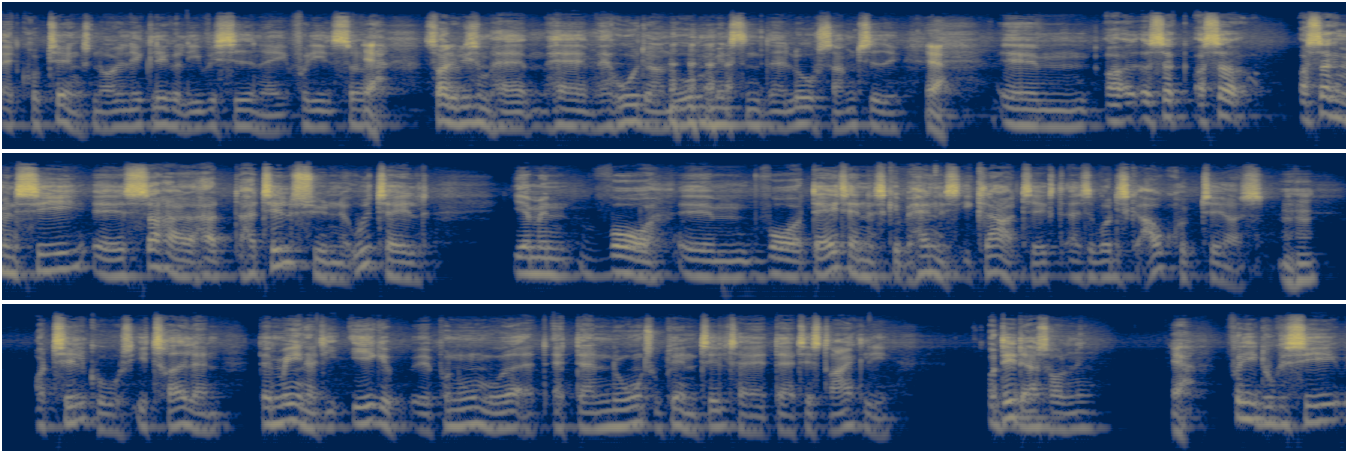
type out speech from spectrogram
at krypteringsnøglen ikke ligger lige ved siden af, fordi så, ja. så er det ligesom at have, have, have hoveddøren åben, mens den er låst samtidig. Ja. Øhm, og, og, så, og, så, og så kan man sige, øh, så har, har, har tilsynene udtalt, jamen, hvor, øh, hvor dataene skal behandles i klartekst, altså hvor de skal afkrypteres mm-hmm. og tilgås i tredje land, der mener de ikke øh, på nogen måde, at, at der er nogen supplerende tiltag, der er tilstrækkelige. Og det er deres holdning. Ja. Fordi du kan sige,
